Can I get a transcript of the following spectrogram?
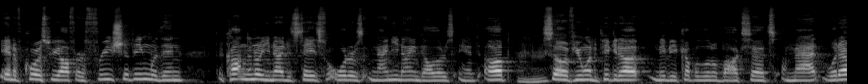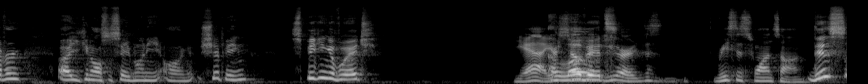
And of course, we offer free shipping within the continental United States for orders $99 and up. Mm-hmm. So if you want to pick it up, maybe a couple little box sets, a mat, whatever, uh, you can also save money on shipping. Speaking of which, Yeah, you're love so, it. You are this Reese's swan song. this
